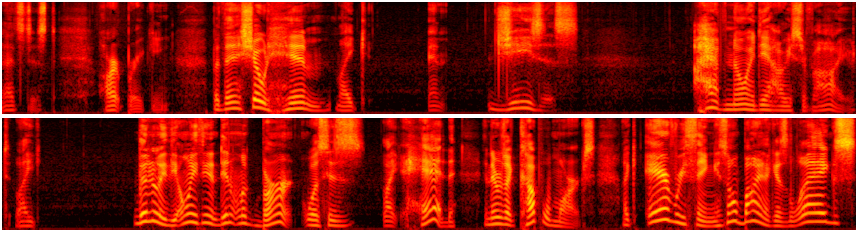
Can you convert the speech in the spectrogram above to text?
that's just heartbreaking. But then it showed him like, and Jesus, I have no idea how he survived. Like, literally, the only thing that didn't look burnt was his like head, and there was like couple marks. Like everything, his whole body, like his legs,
